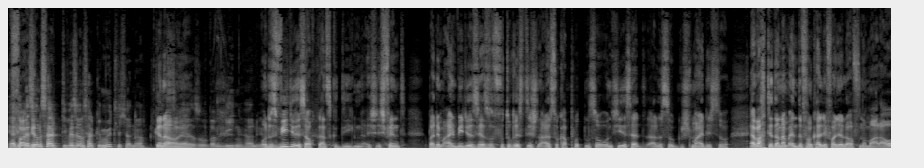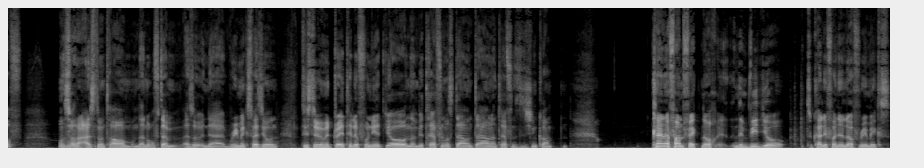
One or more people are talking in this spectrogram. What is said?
Ja, die Version, it. ist halt, die Version ist halt gemütlicher, ne? Genau, ja. So beim Liegen hören. Und das. Video ist auch ganz gediegen. Ich, ich finde, bei dem einen Video ist ja so futuristisch und alles so kaputt und so. Und hier ist halt alles so geschmeidig so. Er wacht ja dann am Ende von California Love normal auf. Und es war dann alles nur ein Traum. Und dann ruft er, also in der Remix-Version, siehst du, wie er mit Dre telefoniert, yo, und dann wir treffen uns da und da und dann treffen sie sich in Compton. Kleiner Fun-Fact noch: In dem Video zu California Love Remix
